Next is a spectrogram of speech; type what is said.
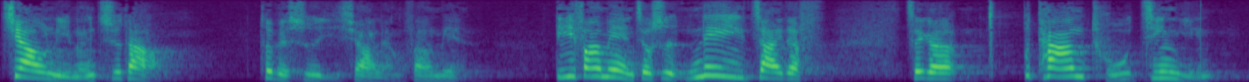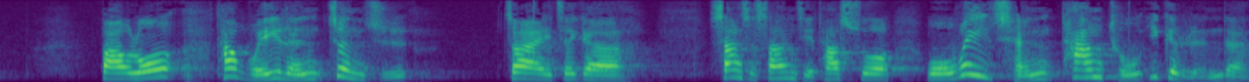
叫你们知道，特别是以下两方面。”第一方面就是内在的这个不贪图经营。保罗他为人正直，在这个三十三节他说：“我未曾贪图一个人的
